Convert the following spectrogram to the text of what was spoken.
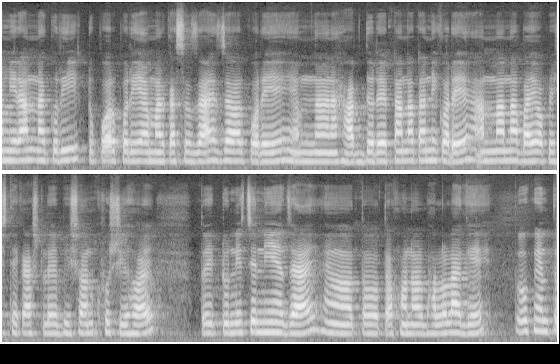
আমি রান্না করি, একটু পর পরে আমার কাছে যায়, যাওয়ার পরে হাত ধরে টানাটানি করে। আর নানা ভাই অফিস থেকে আসলে ভীষণ খুশি হয়, তো একটু নিচে নিয়ে যায় তো তখন আর ভালো লাগে। তো কিন্তু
